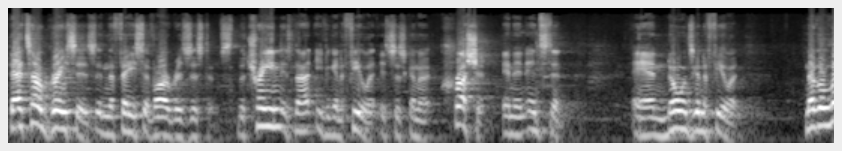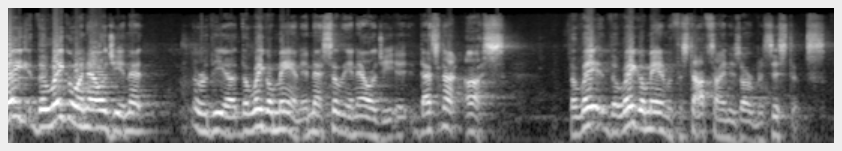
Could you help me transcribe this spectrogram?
That's how grace is in the face of our resistance. The train is not even going to feel it, it's just going to crush it in an instant, and no one's going to feel it. Now, the, Le- the Lego analogy in that, or the, uh, the Lego man in that silly analogy, it, that's not us. The, Le- the Lego man with the stop sign is our resistance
